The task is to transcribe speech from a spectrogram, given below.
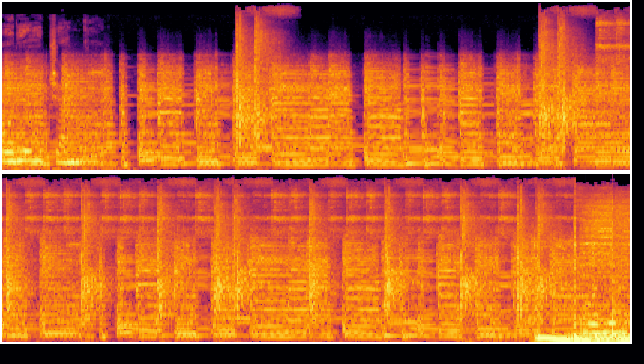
Audio Jungle. Audio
